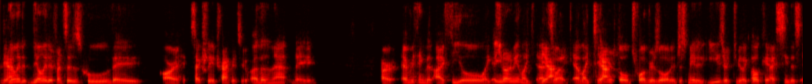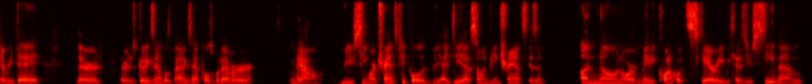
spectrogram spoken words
the only the only difference is who they are sexually attracted to. Other than that, they are everything that I feel like. You know what I mean? Like Yeah. like at like ten Yeah. years old, twelve years old, it just made it easier to be like, okay, I see this every day. There, there's good examples, bad examples, whatever. You know, you see more trans people. The idea of someone being trans isn't unknown or maybe quote unquote scary because you see them.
